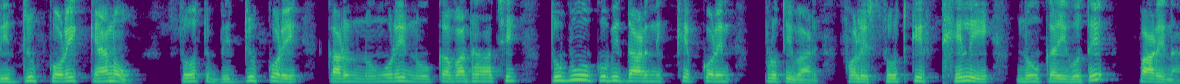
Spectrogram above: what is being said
বিদ্রুপ করে কেন? স্রোত বিদ্রুপ করে কারণ নোঙরে নৌকা বাঁধা আছে, তবুও কবি দ্বার নিক্ষেপ করেন প্রতিবার, ফলে স্রোতকে ঠেলে নৌকা এগোতে পারে না।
